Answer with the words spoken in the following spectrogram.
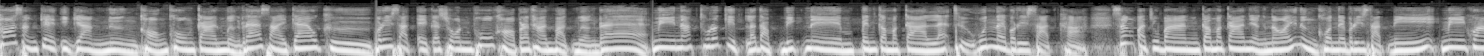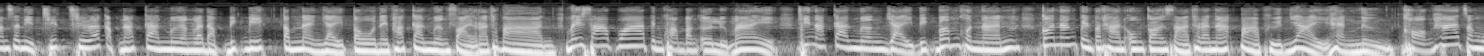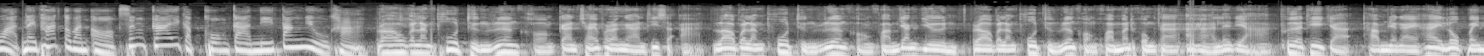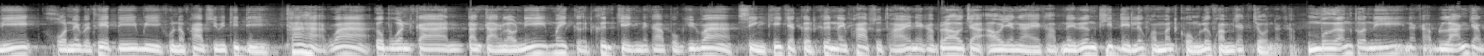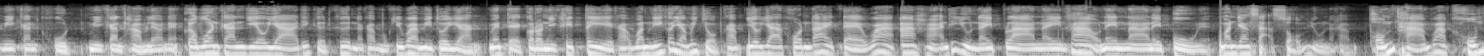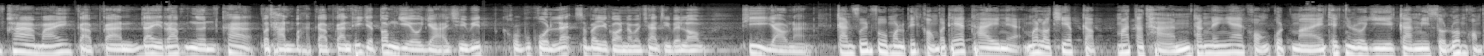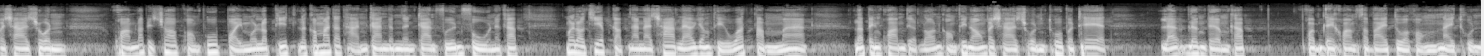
ข้อสังเกตอีกอย่างหนึ่งของโครงการเหมืองแร่ทรายแก้วคือ บริษัทเอกชนผู้ขอประธานบัตรเหมืองแร่ มีนักธุรกิจระดับบิ๊กเนม เป็นกรรมการและถือหุ้นในบริษัทค่ะ ซึ่งปัจจุบันกรรมการอย่างน้อยหนึ่งคนในบริษัทนี้ มีความสนิทชิดเชื้อกับนักการเมืองระดับบิ๊กบิ๊กตำแหน่งใหญ่โตในพักการเมืองฝ่ายรัฐบาล ไม่ทราบว่าเป็นความบังเอิญหรือไม่ ที่นักการเมืองใหญ่บิ๊กเบิ้มคนนั้น ก็นั่งเป็นประธานองค์กรสาธารณะป่าผืนใหญ่แห่งหนึ่งของ 5 จังหวัดในภาคตะวันออก ซึ่งใกล้กับโครงการนี้ตั้งอยู่ค่ะ เรากำลังพูดถึงเรื่องของการใช้พลังงานที่สะอาด เรากำลังพูดถึงเรื่องของความยั่งยืน เรากำลังพูดถึงเรื่องของความมั่นคงทางอาหารและยา เพื่อที่จะทำยังไงให้โลกใบนี้ คนในประเทศนี้มีคุณภาพชีวิตที่ดี ถ้าหากว่ากระบวนการต่างๆ เหล่านี้ไม่เกิดขึ้นจริงนะครับ ผมคิดว่าสิ่งที่จะเกิดขึ้นในภาพสุดท้ายนะครับ เราจะเอายังไงครับในเรื่องที่ดินเรื่องความมั่นคงเรื่องความยากจนนะครับเหมืองตัวนี้นะครับหลังจากมีการขุดมีการทำแล้วเนี่ยกระบวนการเยียวยาที่เกิดขึ้นนะครับผมคิดว่ามีตัวอย่างแม้แต่กรณีคริตตี้ครับวันนี้ก็ยังไม่จบครับเยียวยาคนได้ แต่ว่าอาหารที่อยู่ในปลาในข้าวในนาในปูเนี่ยมันยังสะสมอยู่นะครับ ผมถามว่าคุ้มค่าไหมกับการได้รับเงินค่าประทานบาทกับการที่จะต้องเยียวยาชีวิตของผู้คนและทรัพยากรธรรมชาติสิ่งแวดล้อม ที่ยาวนาน การฟื้นฟูมลพิษของประเทศไทยเนี่ยเมื่อเราเทียบกับมาตรฐานทั้งในแง่ของกฎหมาย เทคโนโลยีการมีส่วนร่วมของประชาชน ความรับผิดชอบของผู้ปล่อยมลพิษ แล้วก็มาตรฐานการดำเนินการฟื้นฟูนะครับเมื่อเราเทียบกับนานาชาติแล้วยังถือว่าต่ำมาก และเป็นความเดือดร้อนของพี่น้องประชาชนทั่วประเทศ และเรื่องเดิมครับความในความสบายตัวของนายทุน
